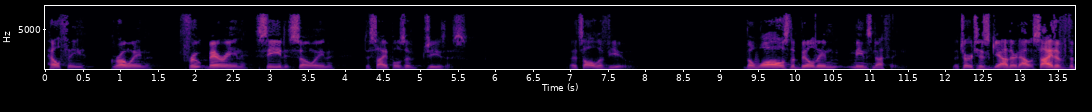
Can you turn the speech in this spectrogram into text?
healthy, growing, fruit bearing, seed sowing disciples of Jesus. That's all of you. The walls, the building means nothing. The church is gathered outside of the,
